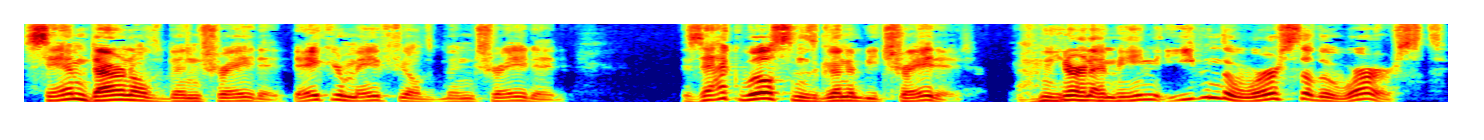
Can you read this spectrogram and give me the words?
Sam Darnold's been traded. Baker Mayfield's been traded. Zach Wilson's going to be traded. You know what I mean? Even the worst of the worst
